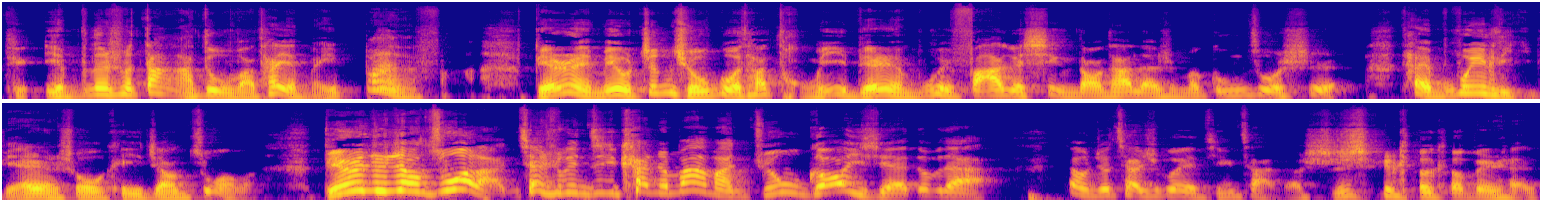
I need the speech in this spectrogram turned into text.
挺，也不能说大度吧，他也没办法，别人也没有征求过他同意，别人也不会发个信到他的什么工作室，他也不会理别人说我可以这样做吗？别人就这样做了，蔡徐坤你自己看着办嘛，你觉悟高一些，对不对？但我觉得蔡徐坤也挺惨的，时时刻刻被人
